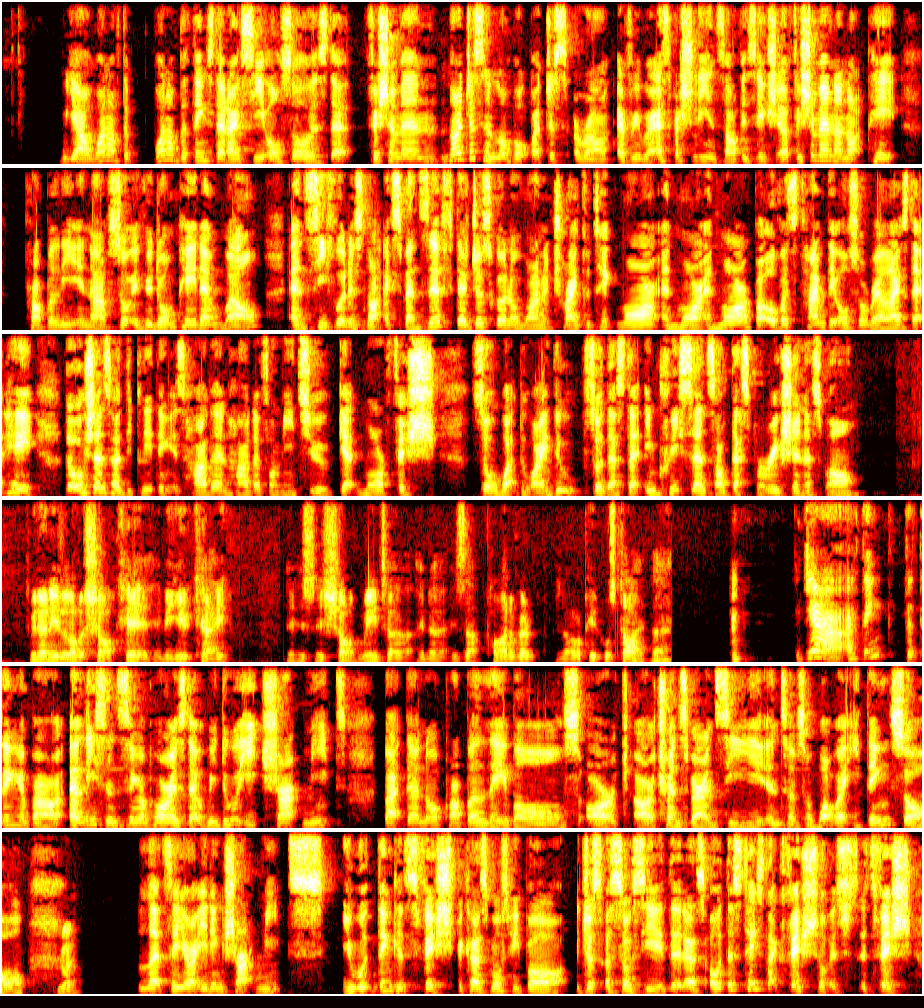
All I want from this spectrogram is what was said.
yeah, one of the one of the things that I see also is that fishermen, not just in Lombok but just around everywhere, especially in Southeast Asia, fishermen are not paid properly enough. So if you don't pay them well and seafood is not expensive, they're just going to want to try to take more and more and more. But over time, they also realize that, hey, the oceans are depleting. It's harder and harder for me to get more fish. So what do I do? So there's that increased sense of desperation as well. We don't need a lot of shark here in the UK is, is shark meat uh, you know is that part of you know, a lot of people's diet there mm, yeah i think the thing about at least in singapore is that we do eat shark meat but there are no proper labels or uh, transparency in terms of what we're eating so right. let's say you're eating shark meats you would think it's fish because most people just associate it as oh this tastes like fish so it's it's fish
